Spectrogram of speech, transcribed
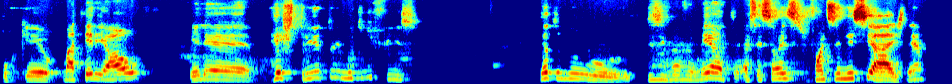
porque o material ele é restrito e muito difícil. Dentro do desenvolvimento, essas são as fontes iniciais, né?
